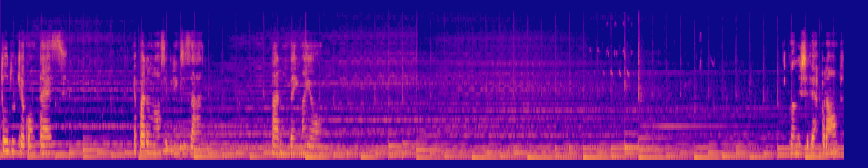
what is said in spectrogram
tudo o que acontece é para o nosso aprendizado, para um bem maior. Quando estiver pronto,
